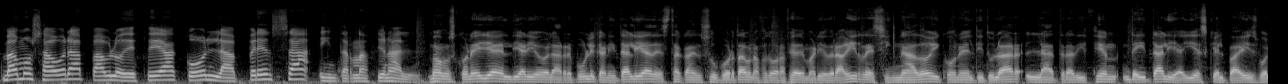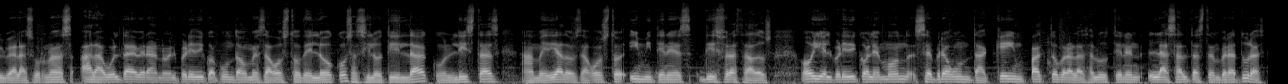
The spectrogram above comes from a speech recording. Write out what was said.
Vamos ahora, Pablo Decea, con la prensa internacional. Vamos con ella. El diario La República en Italia destaca en su portada una fotografía de Mario Draghi resignado y con el titular La tradición de Italia. Y es que el país vuelve a las urnas a la vuelta de verano. El periódico apunta a un mes de agosto de locos, así lo tilda, con listas a mediados de agosto y mítines disfrazados. Hoy el periódico Le Monde se pregunta qué impacto para la salud tienen las altas temperaturas.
